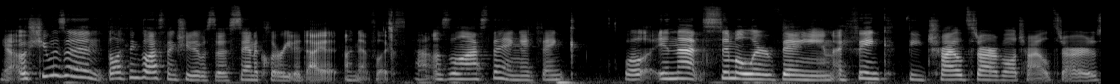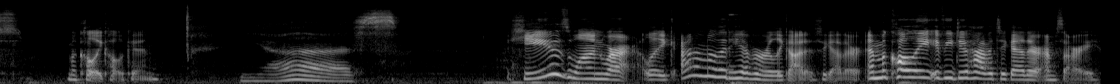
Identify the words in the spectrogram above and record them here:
Yeah. Oh, she was in. I think the last thing she did was the Santa Clarita Diet on Netflix. That was the last thing I think. Well, in that similar vein, I think the child star of all child stars, Macaulay Culkin. Yes. He is one where, like, I don't know that he ever really got it together. And Macaulay, if you do have it together, I'm sorry.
